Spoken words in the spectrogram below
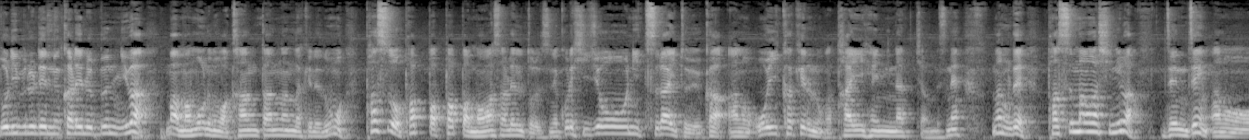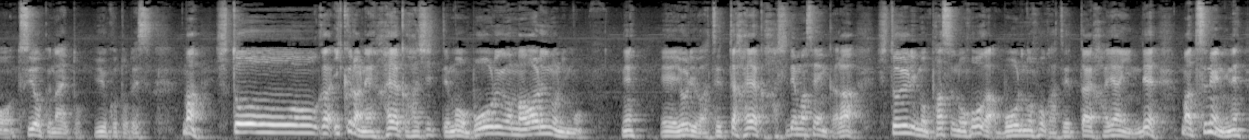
ドリブルで抜かれる分には、まあ、守るのは簡単なんだけれども、パスをパッパッパッパ回されるとですね、これ非常に辛いというか、あの、追いかけるのが大変になっちゃうんですね。なので、パス回しには全然、あの、強くないということです。まあ、人がいくらね、速く走っても、ボールが回るのにも、ね、えー、よりは絶対速く走れませんから、人よりもパスの方が、ボールの方が絶対速いんで、まあ、常にね、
